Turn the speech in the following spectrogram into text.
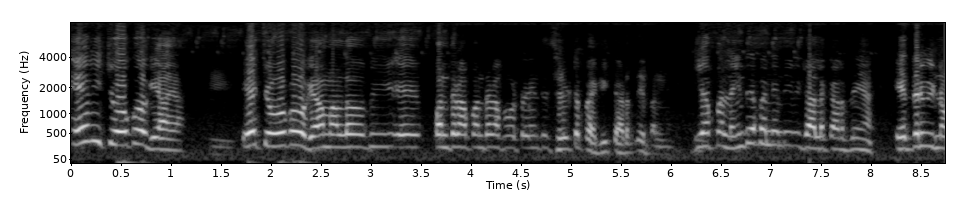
ਇਹ ਵੀ ਚੋਕ ਹੋ ਗਿਆ ਆ। ਇਹ ਚੋਕ ਹੋ ਗਿਆ ਮੰਨ ਲਓ ਵੀ ਇਹ 15 15 ਫੁੱਟ ਇਹਦੇ ਸਿਲਟ ਪੈ ਗਈ ਚੜਦੇ ਬੰਨੇ। ਜੇ ਆਪਾਂ ਲੈਂਦੇ ਬੰਨੇ ਦੀ ਵੀ ਗੱਲ ਕਰਦੇ ਆ ਇੱਧਰ ਵੀ 9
